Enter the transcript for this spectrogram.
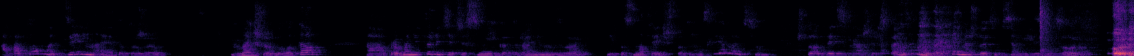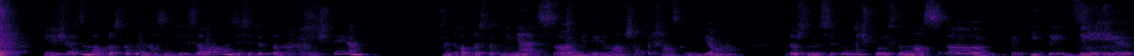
А потом отдельно, это тоже большой был этап, а, промониторить эти СМИ, которые они называли, и посмотреть, что транслируется, что ответили наши респонденты, какие между этим всем есть зазоры. И еще один вопрос, который нас интересовал, он здесь идет под номером 4. Это вопрос, как меняется медийный ландшафт Аршанского региона. Потому что на секундочку, если у нас э, какие-то идеи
